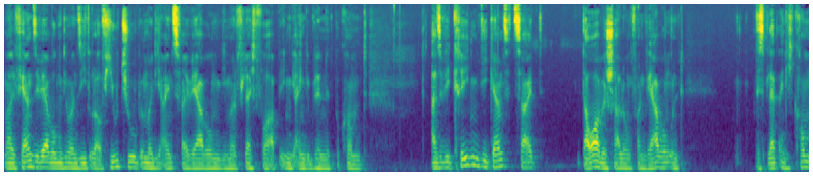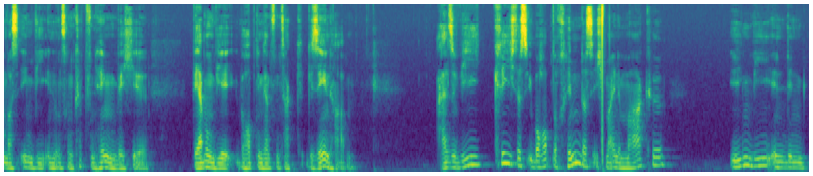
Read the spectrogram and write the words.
mal Fernsehwerbungen, die man sieht, oder auf YouTube immer die ein, zwei Werbungen, die man vielleicht vorab irgendwie eingeblendet bekommt. Also wir kriegen die ganze Zeit Dauerbeschallung von Werbung und es bleibt eigentlich kaum was irgendwie in unseren Köpfen hängen, welche Werbung wir überhaupt den ganzen Tag gesehen haben. Also wie kriege ich das überhaupt noch hin, dass ich meine Marke irgendwie in den,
